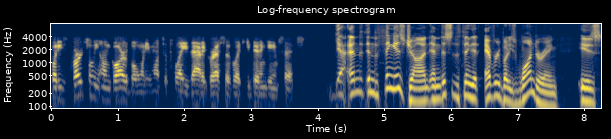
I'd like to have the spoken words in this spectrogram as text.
but he's virtually unguardable when he wants to play that aggressive like he did in Game Six. Yeah, and and the thing is, John, and this is the thing that everybody's wondering is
